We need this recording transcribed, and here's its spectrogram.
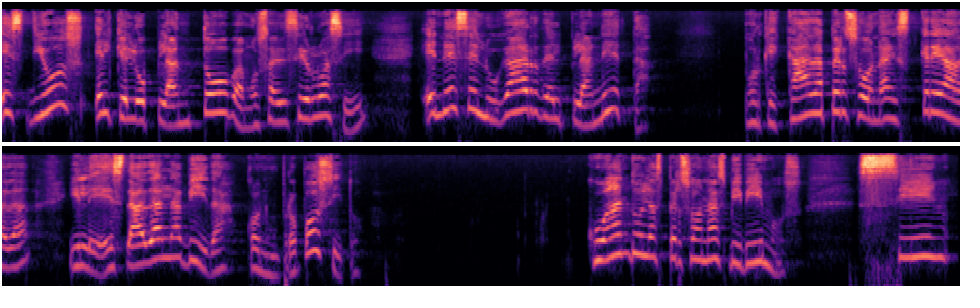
es Dios el que lo plantó, vamos a decirlo así, en ese lugar del planeta, porque cada persona es creada y le es dada la vida con un propósito. Cuando las personas vivimos sin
